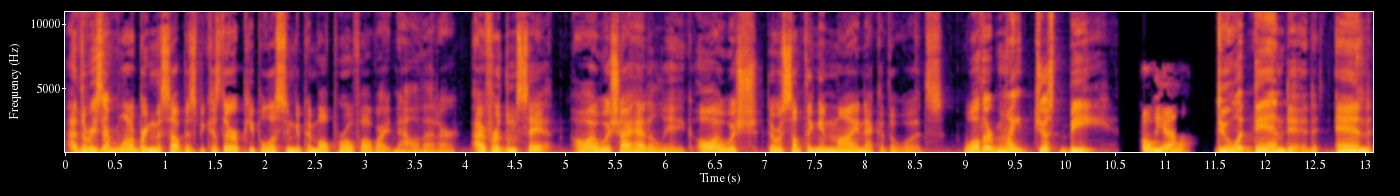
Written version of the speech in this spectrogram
Uh, the reason I want to bring this up is because there are people listening to Pinball Profile right now that are, I've heard them say it. Oh, I wish I had a league. Oh, I wish there was something in my neck of the woods. Well, there might just be. Oh, yeah do what Dan did and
